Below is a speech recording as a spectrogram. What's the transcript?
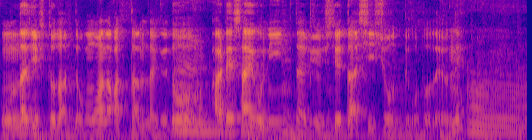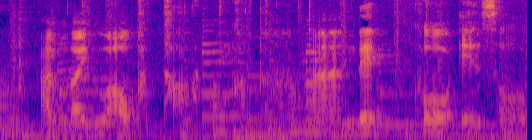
うん、同じ人だって思わなかったんだけど、うん。あれ最後にインタビューしてた師匠ってことだよね、うん。あのライブは青かった青かったな。あでこう演奏を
